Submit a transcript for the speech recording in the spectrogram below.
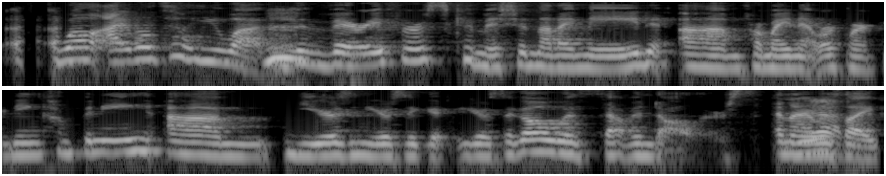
well, I will tell you what, the very first commission that I made um, for my network marketing company um, years and years ago years ago was seven dollars. And I yeah. was like,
